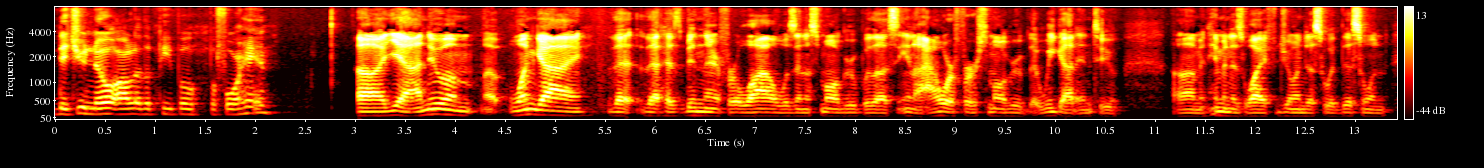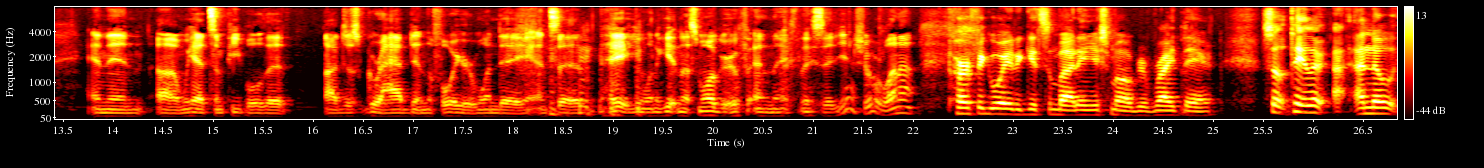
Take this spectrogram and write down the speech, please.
did you know all of the people beforehand? Uh, yeah, I knew him. Uh, one guy that that has been there for a while was in a small group with us in our first small group that we got into, um, and him and his wife joined us with this one. And then uh, we had some people that I just grabbed in the foyer one day and said, "Hey, you want to get in a small group?" And they they said, "Yeah, sure, why not?" Perfect way to get somebody in your small group right there. So Taylor, I, I know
